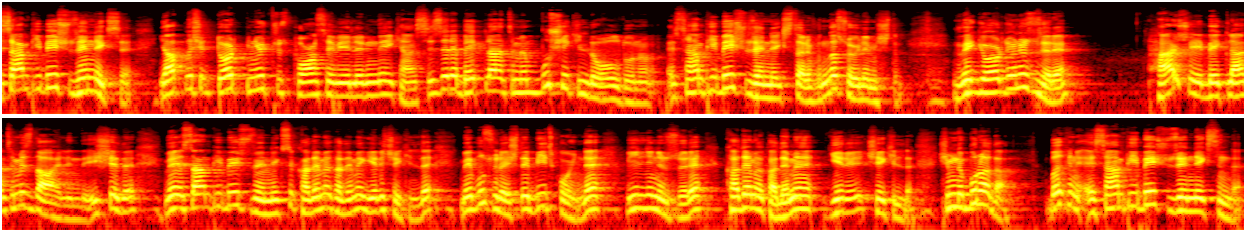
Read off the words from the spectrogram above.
S&P 500 endeksi yaklaşık 4300 puan seviyelerindeyken sizlere beklentimin bu şekilde olduğunu S&P 500 endeksi tarafında söylemiştim. Ve gördüğünüz üzere her şey beklentimiz dahilinde işledi ve S&P 500 endeksi kademe kademe geri çekildi ve bu süreçte Bitcoin de bildiğiniz üzere kademe kademe geri çekildi. Şimdi burada bakın S&P 500 endeksinde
